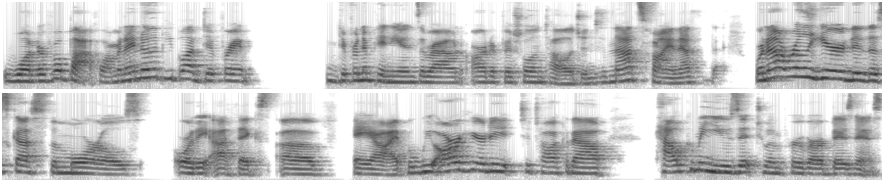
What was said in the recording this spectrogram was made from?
wonderful platform, and I know that people have different different opinions around artificial intelligence, and that's fine. That's we're not really here to discuss the morals or the ethics of AI, but we are here to, to talk about how can we use it to improve our business?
